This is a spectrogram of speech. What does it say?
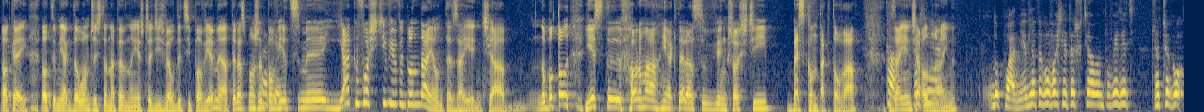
Okej, o tym jak dołączyć to na pewno jeszcze dziś w audycji powiemy, a teraz może Tak jest. powiedzmy, jak właściwie wyglądają te zajęcia. No bo to jest y, forma, jak teraz w większości, bezkontaktowa. Tak, zajęcia właśnie- online. Dokładnie, dlatego właśnie też chciałabym powiedzieć, dlaczego,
